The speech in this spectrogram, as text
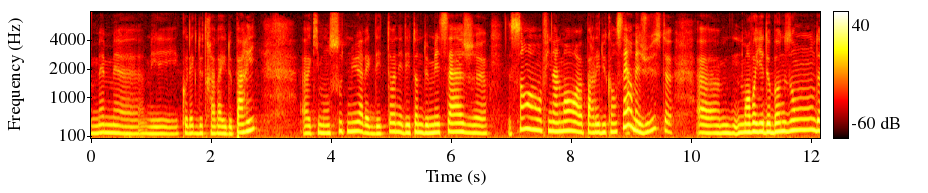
même mes collègues de travail de Paris. Euh, qui m'ont soutenu avec des tonnes et des tonnes de messages euh, sans finalement euh, parler du cancer, mais juste m'envoyer de bonnes ondes,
